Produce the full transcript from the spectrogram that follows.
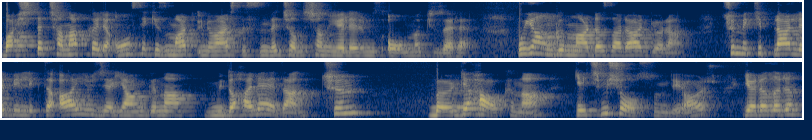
başta Çanakkale 18 Mart Üniversitesi'nde çalışan üyelerimiz olmak üzere bu yangınlarda zarar gören, tüm ekiplerle birlikte ayrıca yangına müdahale eden tüm bölge halkına geçmiş olsun diyor. Yaraların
